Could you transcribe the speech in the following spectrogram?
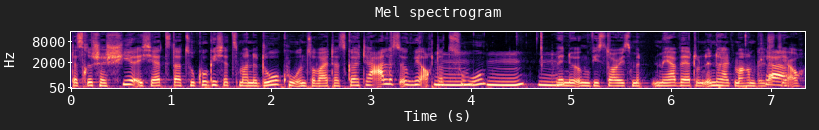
das recherchiere ich jetzt, dazu gucke ich jetzt mal eine Doku und so weiter. Das gehört ja alles irgendwie auch dazu. Wenn du irgendwie Stories mit Mehrwert und Inhalt machen willst, Klar. die auch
